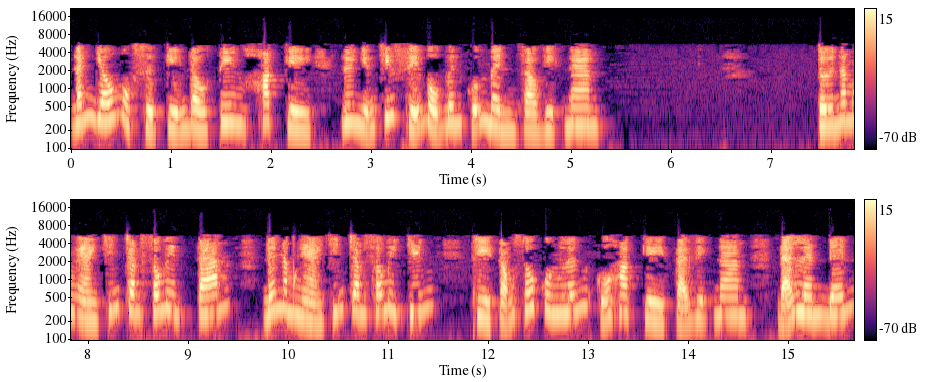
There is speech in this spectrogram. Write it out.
đánh dấu một sự kiện đầu tiên Hoa Kỳ đưa những chiến sĩ bộ binh của mình vào Việt Nam. Từ năm 1968 đến năm 1969, thì tổng số quân lính của Hoa Kỳ tại Việt Nam đã lên đến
